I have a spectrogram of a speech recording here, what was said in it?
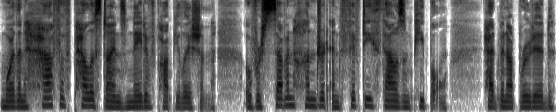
more than half of Palestine's native population, over 750,000 people, had been uprooted,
